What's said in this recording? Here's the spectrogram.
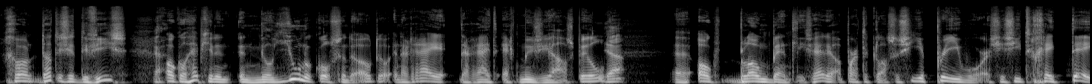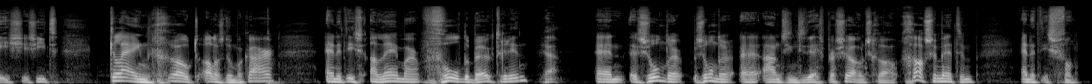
gewoon, dat is het devies. Ja. Ook al heb je een, een miljoenen kostende auto en daar, rij daar rijdt echt museaal spul. Ja, Eh, ook blown Bentleys, hè, de aparte klassen. Zie je pre-wars, je ziet GT's, je ziet klein, groot, alles door elkaar. En het is alleen maar vol de beuk erin. ja. En zonder, zonder eh, aanzien des persoons gewoon gassen met hem. En het is fantastisch.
